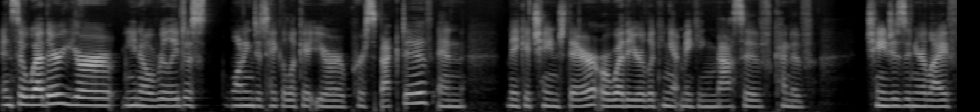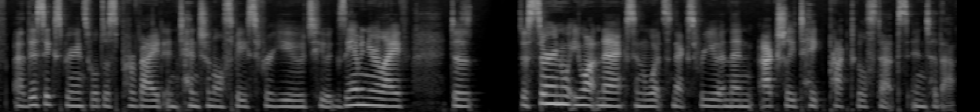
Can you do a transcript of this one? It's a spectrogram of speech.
And so whether you're, you know, really just wanting to take a look at your perspective and make a change there or whether you're looking at making massive kind of changes in your life, uh, this experience will just provide intentional space for you to examine your life, to discern what you want next and what's next for you, and then actually take practical steps into that.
